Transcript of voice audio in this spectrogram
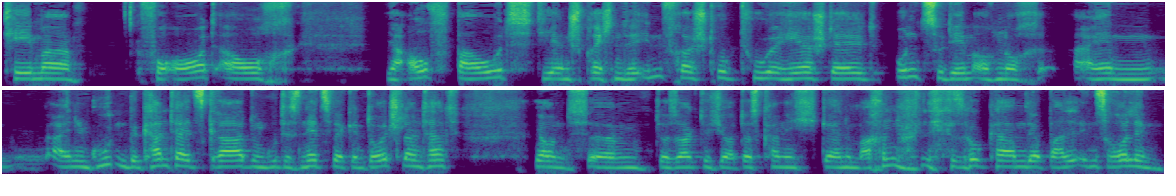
Thema vor Ort auch ja, aufbaut, die entsprechende Infrastruktur herstellt und zudem auch noch ein, einen guten Bekanntheitsgrad und gutes Netzwerk in Deutschland hat. Ja, und ähm, da sagte ich, ja, das kann ich gerne machen. so kam der Ball ins Rollen,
